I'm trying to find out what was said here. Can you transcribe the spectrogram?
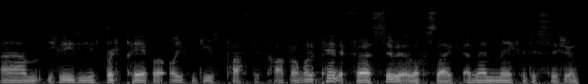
Um, you could either use brick paper or you could use plastic card. But I'm going to paint it first, see what it looks like, and then make a decision.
